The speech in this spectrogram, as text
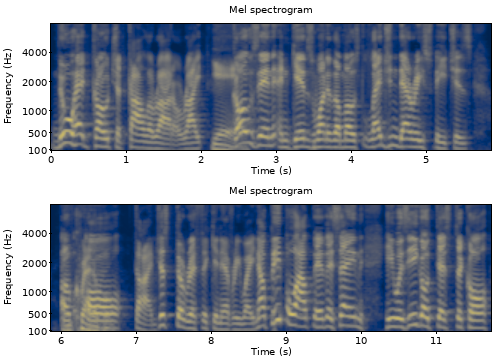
new head coach at Colorado, right? Yeah. Goes in and gives one of the most legendary speeches of Incredible. all time. Just terrific in every way. Now, people out there, they're saying he was egotistical,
